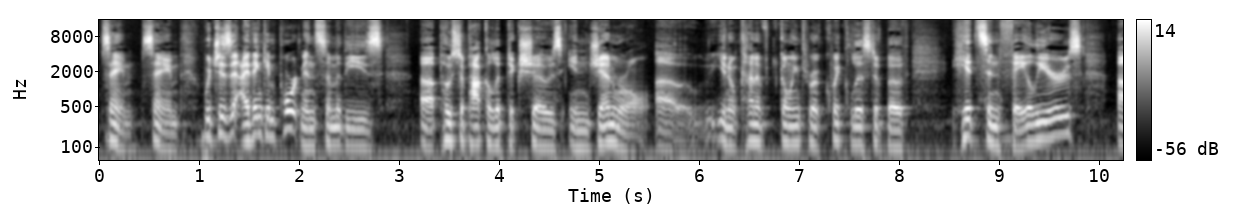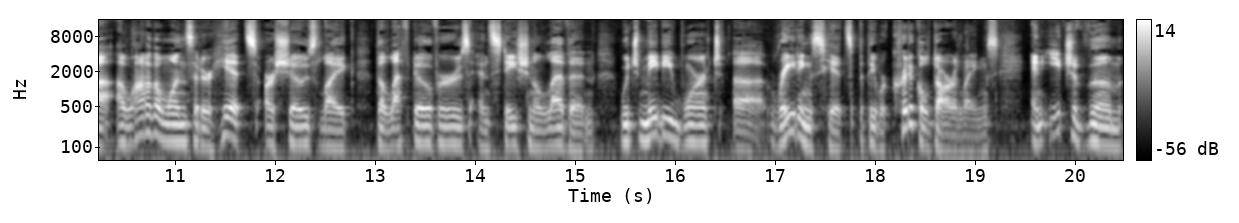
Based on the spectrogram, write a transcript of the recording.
Same, same. Which is, I think, important in some of these uh, post-apocalyptic shows in general. Uh, you know, kind of going through a quick list of both hits and failures. Uh, a lot of the ones that are hits are shows like The Leftovers and Station Eleven, which maybe weren't uh, ratings hits, but they were critical darlings, and each of them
